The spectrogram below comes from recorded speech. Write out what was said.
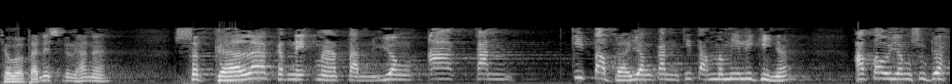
Jawabannya sederhana. Segala kenikmatan yang akan kita bayangkan kita memilikinya atau yang sudah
